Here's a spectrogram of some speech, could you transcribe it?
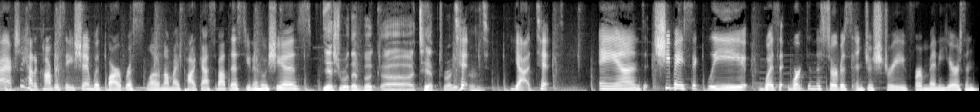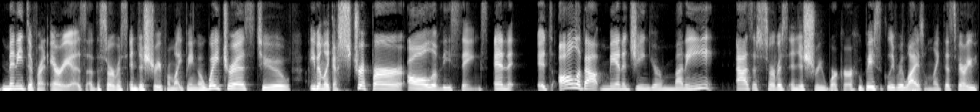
I actually had a conversation with Barbara Sloan on my podcast about this. You know who she is? Yeah, she wrote that book, uh, Tipped, right? Tipped. Yeah, Tipped. And she basically was worked in the service industry for many years in many different areas of the service industry, from like being a waitress to even like a stripper, all of these things. And it's all about managing your money as a service industry worker who basically relies on like this very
